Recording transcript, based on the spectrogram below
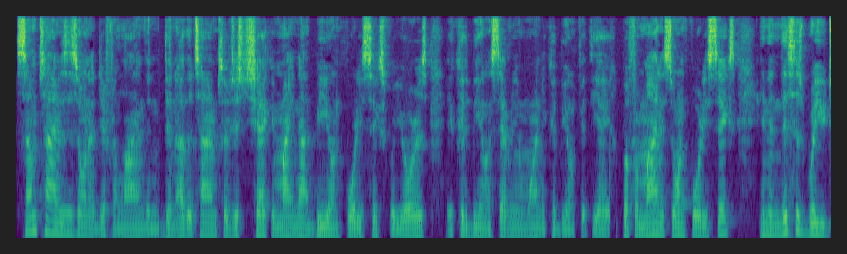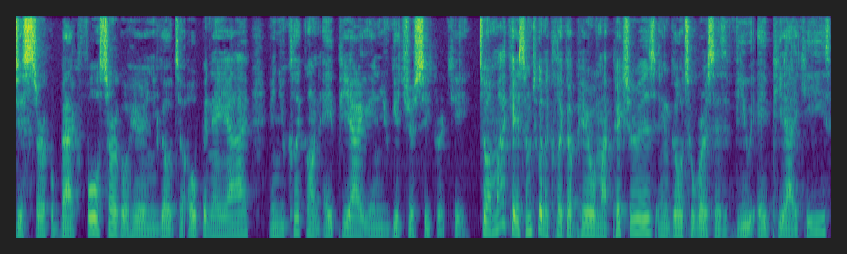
Sometimes it's on a different line than, than other times. So just check. It might not be on 46 for yours. It could be on 71. It could be on 58. But for mine, it's on 46. And then this is where you just circle back full circle here and you go to OpenAI and you click on API and you get your secret key. So in my case, I'm just going to click up here where my picture is and go to where it says view API keys.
